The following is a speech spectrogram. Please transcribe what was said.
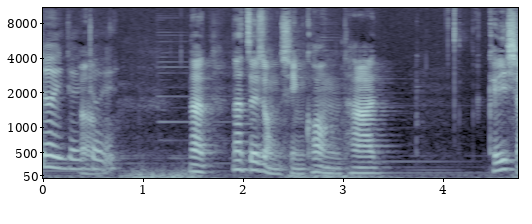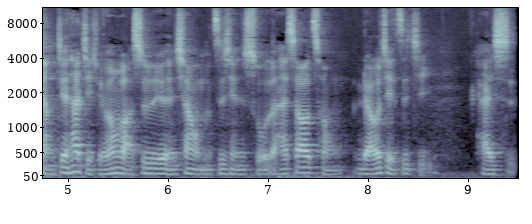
对对嗯对，那那这种情况，它可以想见，它解决方法是不是有点像我们之前说的，还是要从了解自己开始？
